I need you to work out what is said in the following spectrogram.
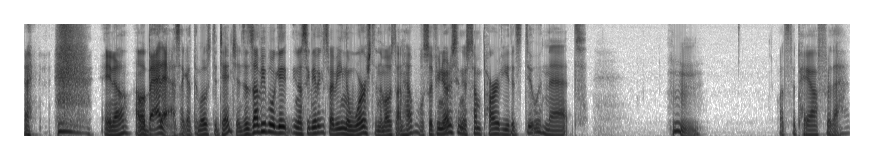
you know, I'm a badass. I got the most detentions. And some people get, you know, significance by being the worst and the most unhelpful. So if you're noticing there's some part of you that's doing that, hmm, what's the payoff for that?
